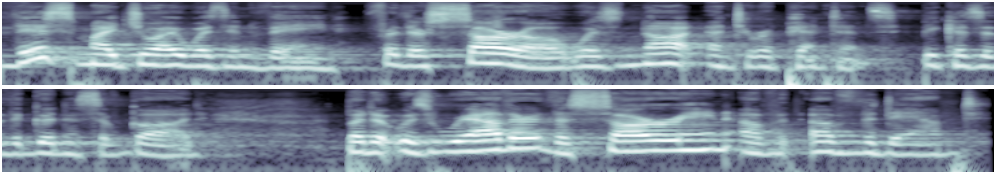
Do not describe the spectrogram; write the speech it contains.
this my joy was in vain, for their sorrow was not unto repentance because of the goodness of God but it was rather the sorrowing of, of the damned.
